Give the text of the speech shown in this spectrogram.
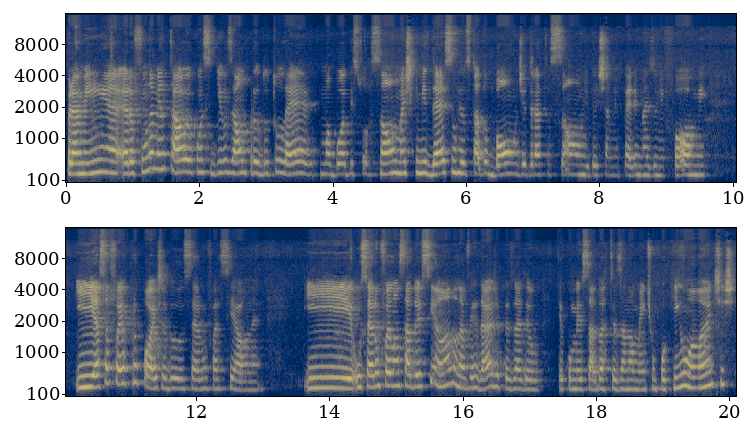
para mim é, era fundamental eu conseguir usar um produto leve, com uma boa absorção, mas que me desse um resultado bom de hidratação, de deixar minha pele mais uniforme. E essa foi a proposta do sérum facial, né? E o sérum foi lançado esse ano, na verdade, apesar de eu ter começado artesanalmente um pouquinho antes.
